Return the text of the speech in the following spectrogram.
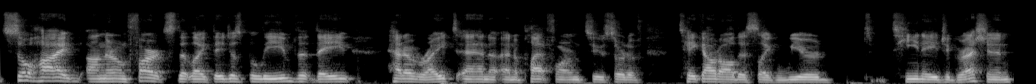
so high on their own farts that like they just believed that they had a right and and a platform to sort of take out all this like weird teenage aggression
